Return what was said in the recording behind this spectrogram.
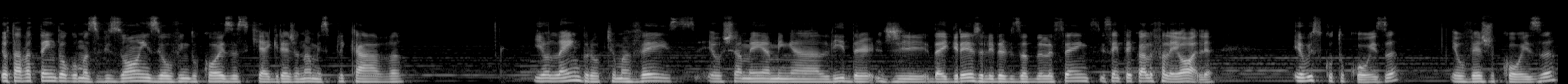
eu estava tendo algumas visões e ouvindo coisas que a igreja não me explicava. E eu lembro que uma vez eu chamei a minha líder de, da igreja, líder dos adolescentes, e sentei com ela e falei: Olha, eu escuto coisa eu vejo coisa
